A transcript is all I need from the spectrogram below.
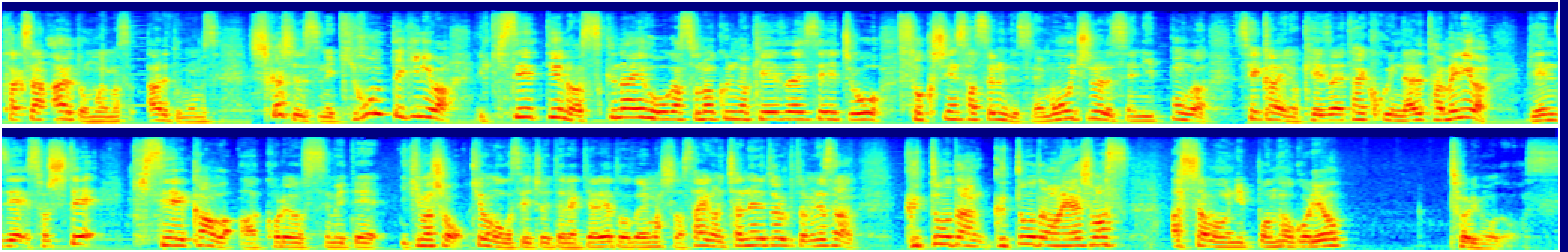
たくさんあると思います。あると思います。しかしですね、基本的には、規制っていうのは少ない方がその国の経済成長を促進させるんですね。もう一度ですね、日本が世界の経済大国になるためには、減税、そして規規制緩和、あ、これを進めていきましょう。今日もご清聴いただきありがとうございました。最後にチャンネル登録と皆さん、グッドボタン、グッドボタンお願いします。明日も日本の誇りを取り戻す。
